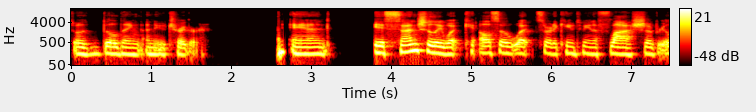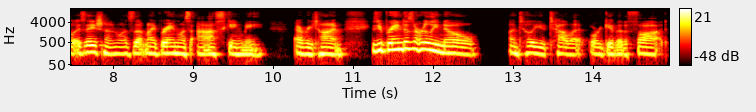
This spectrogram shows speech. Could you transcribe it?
So I was building a new trigger. And essentially what also what sort of came to me in a flash of realization was that my brain was asking me every time because your brain doesn't really know until you tell it or give it a thought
